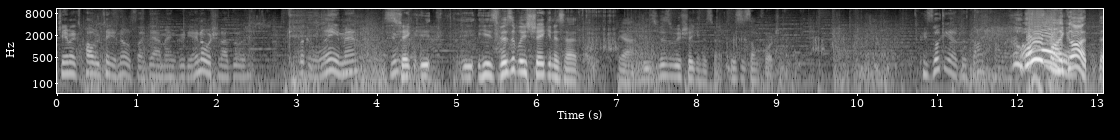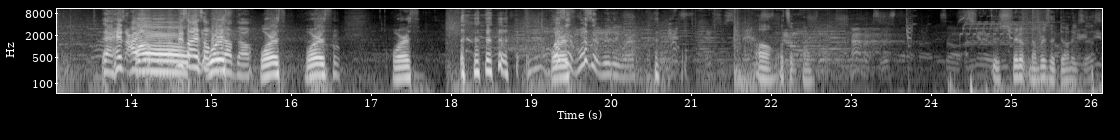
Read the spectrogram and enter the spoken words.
JMX probably taking notes, like, yeah, man, Greedy, I know what you're not doing. Looking lame, man. Shake, he, he- he's visibly shaking his head. Yeah, he's visibly shaking his head. This is unfortunate. He's looking at the Donkey Kong. like, Oh, my oh! god! Th- Yeah, his eyes oh, opened up. His oh, eyes opened worth, up, though. Worth, worth, worth. Was it, was it really worth? Oh, what's up, man? Just straight up numbers that don't exist.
